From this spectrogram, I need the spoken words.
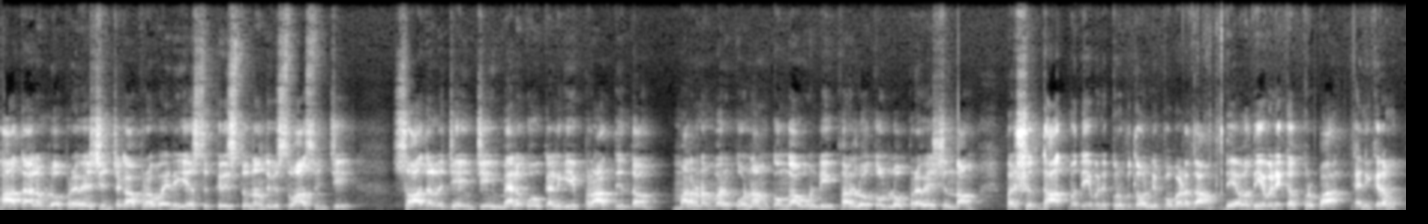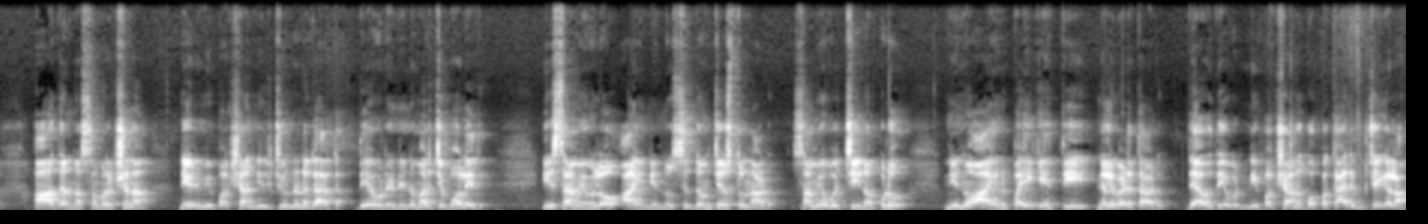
పాతాళంలో ప్రవేశించగా ప్రభు అయిన యేసుక్రీస్తునందు విశ్వాసించి సాధనలు జయించి మెలకు కలిగి ప్రార్థిందాం. మరణం వరకు నమ్మకంగా ఉండి పరలోకంలో ప్రవేశిందాం. పరిశుద్ధాత్మ దేవుని కృపతో నింపబడదాం. దేవదేవుని యొక్క కృప కనికరము ఆదరణ సంరక్షణ నేడు మీ పక్షాన్ని నిలిచిండునగాక దేవుడు నిన్ను మర్చిపోలేదు. ఈ సమయంలో ఆయన నిన్ను సిద్ధం చేస్తున్నాడు. సమయం వచ్చినప్పుడు నిన్ను ఆయన పైకెత్తి నిలబెడతాడు. దేవదేవుడు నీ పక్షాన గొప్ప కార్యం చేయగల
